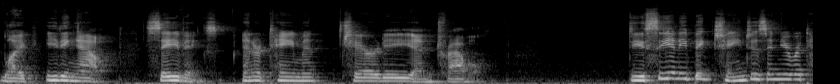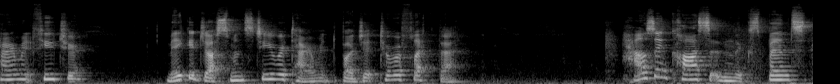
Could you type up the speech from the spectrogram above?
like eating out, savings, entertainment, charity, and travel. Do you see any big changes in your retirement future? Make adjustments to your retirement budget to reflect that. Housing costs an expense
